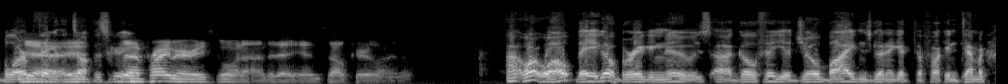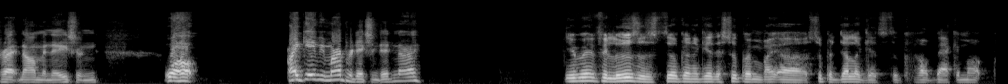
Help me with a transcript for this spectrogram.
blurb thing at the top of the screen. The primary is going on today in South Carolina. Uh, well, well, there you go. Breaking news. Uh, go figure. Joe Biden's going to get the fucking Democrat nomination. Well, I gave you my prediction, didn't I? Even if he loses, still gonna get the super, my uh, super delegates to help back him up.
